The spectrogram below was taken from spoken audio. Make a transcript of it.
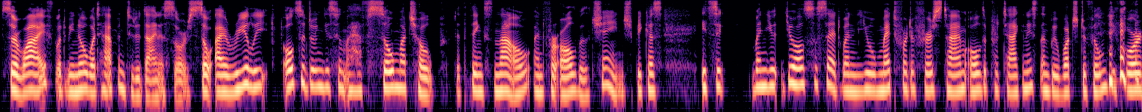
survive, but we know what happened to the dinosaurs. So I really, also doing this film, I have so much hope that things now and for all will change because it's a when you you also said when you met for the first time all the protagonists and we watched the film before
